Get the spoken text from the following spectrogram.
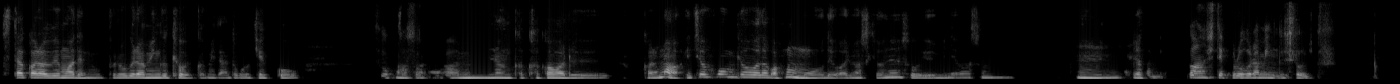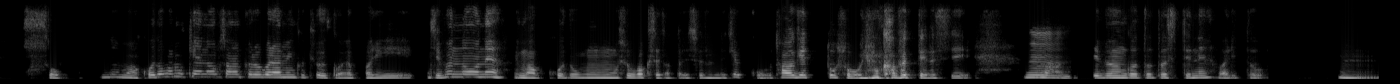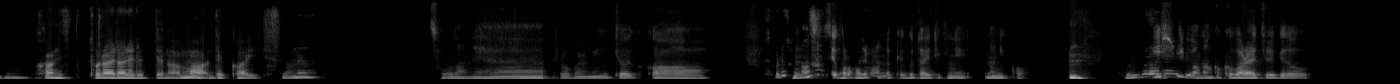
下から上までのプログラミング教育みたいなところ結構、そっかそっか。なんか関わるから、まあ一応本業はだから本望ではありますけどね、そういう意味では。そのうん、一貫してプログラミング少女。そう。で、まあ子供向けのそのプログラミング教育はやっぱり自分のね、今子供も小学生だったりするんで、結構ターゲット層にもかぶってるし、うん。自分事としてね、割と、うん、感じ、捉えられるっていうのは、まあ、でかいですよね。そうだね。プログラミング教育か。それって何年生から始まるんだっけ？具体的に何か。プログラミン PC はなんか配られてるけど、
